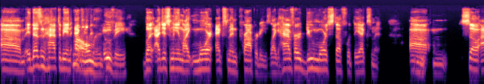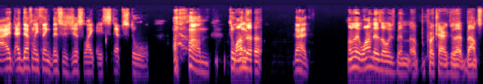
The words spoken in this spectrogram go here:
Um, it doesn't have to be an Not X Men only. movie, but I just mean like more X Men properties. Like have her do more stuff with the X Men. Mm. Um, so I, I definitely think this is just like a step stool. um, to what- Wanda. go ahead. I'm like Wanda has always been a pro character that bounced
